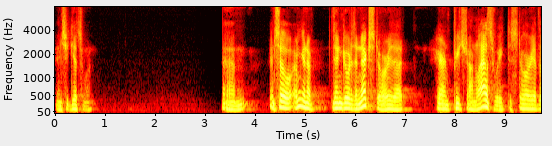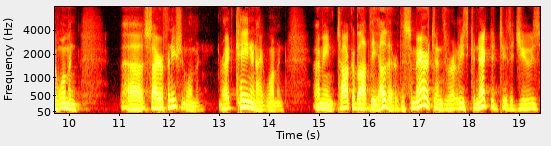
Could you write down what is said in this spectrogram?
and she gets one. Um, and so I'm going to then go to the next story that Aaron preached on last week the story of the woman, uh, Syrophoenician woman, right? Canaanite woman. I mean, talk about the other. The Samaritans were at least connected to the Jews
